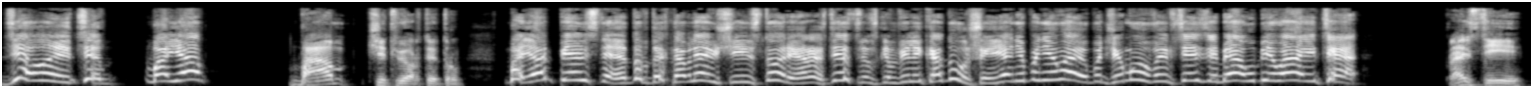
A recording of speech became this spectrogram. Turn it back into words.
«Делаете? Моя?» «Бам!» Четвертый труп. «Моя песня — это вдохновляющая история о рождественском великодушии. Я не понимаю, почему вы все себя убиваете!» «Прости», —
